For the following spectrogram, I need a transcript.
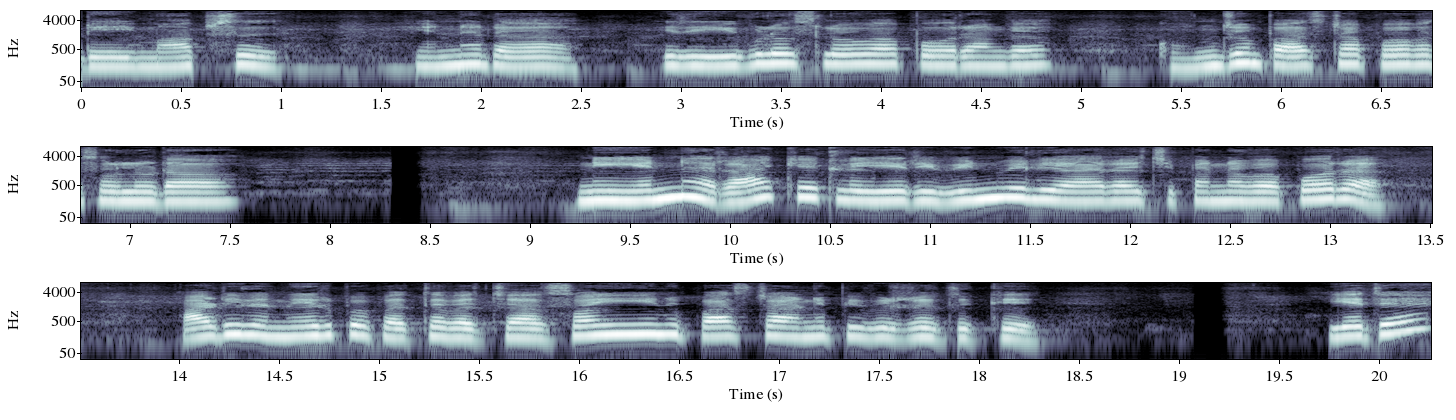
டேய் மாப்ஸு என்னடா இது இவ்வளோ ஸ்லோவாக போகிறாங்க கொஞ்சம் ஃபாஸ்ட்டாக போக சொல்லுடா. நீ என்ன ராக்கெட்டில் ஏறி விண்வெளி ஆராய்ச்சி பண்ணவா போகிற அடியில் நெருப்பு பற்ற வச்சா சொயின்னு ஃபாஸ்ட்டாக அனுப்பி விடுறதுக்கு. எது?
